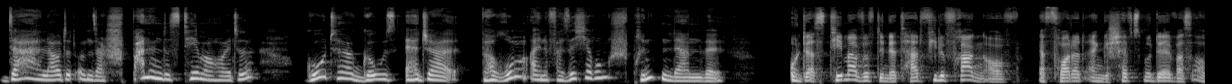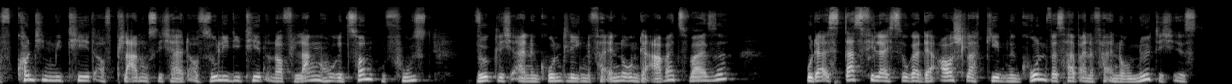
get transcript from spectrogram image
Da lautet unser spannendes Thema heute Gotha Goes Agile. Warum eine Versicherung sprinten lernen will. Und das Thema wirft in der Tat viele Fragen auf. Er fordert ein Geschäftsmodell, was auf Kontinuität, auf Planungssicherheit, auf Solidität und auf langen Horizonten fußt, wirklich eine grundlegende Veränderung der Arbeitsweise? Oder ist das vielleicht sogar der ausschlaggebende Grund, weshalb eine Veränderung nötig ist?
